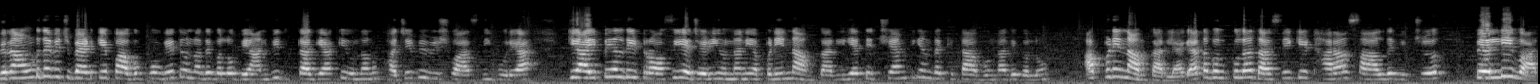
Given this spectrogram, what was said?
ਗਰਾਊਂਡ ਦੇ ਵਿੱਚ ਬੈਠ ਕੇ ਭਾਵੁਕ ਹੋ ਗਏ ਤੇ ਉਹਨਾਂ ਦੇ ਵੱਲੋਂ ਬਿਆਨ ਵੀ ਦਿੱਤਾ ਗਿਆ ਕਿ ਉਹਨਾਂ ਨੂੰ ਹਜੇ ਵੀ ਵਿਸ਼ਵਾਸ ਨਹੀਂ ਹੋ ਰਿਹਾ ਕਿ ਆਈਪੀਐਲ ਦੀ ਟਰਾਫੀ ਹੈ ਜਿਹੜੀ ਉਹਨਾਂ ਨੇ ਆਪਣੇ ਨਾਮ ਕਰ ਲਈ ਹੈ ਤੇ ਚੈਂਪੀਅਨ ਦਾ ਖਿਤਾਬ ਉਹਨਾਂ ਦੇ ਵੱਲੋਂ ਆਪਣੇ ਨਾਮ ਕਰ ਲਿਆ ਗਿਆ। ਤਾਂ ਬਿਲਕੁਲ ਦੱਸਦੇ ਕਿ 18 ਸਾਲ ਦੇ ਵਿੱਚ ਪਹਿਲੀ ਵਾਰ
